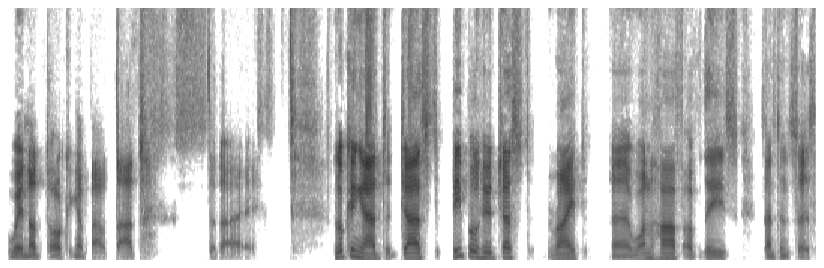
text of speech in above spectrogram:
We're not talking about that today. Looking at just people who just write uh, one half of these sentences.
